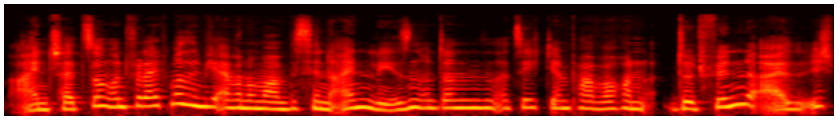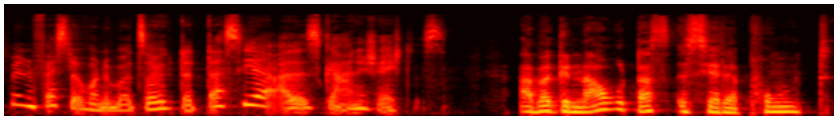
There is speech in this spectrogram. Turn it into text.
Einschätzung und vielleicht muss ich mich einfach noch mal ein bisschen einlesen und dann erzähle ich dir ein paar Wochen das finde. Also ich bin fest davon überzeugt, dass das hier alles gar nicht echt ist. Aber genau das ist ja der Punkt,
